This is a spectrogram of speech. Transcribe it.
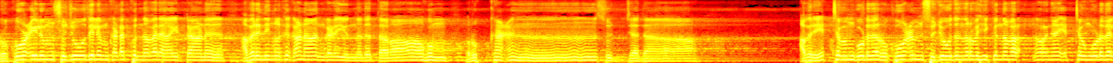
റുക്കൂഴിലും സുജൂതിലും കിടക്കുന്നവരായിട്ടാണ് അവരെ നിങ്ങൾക്ക് കാണാൻ കഴിയുന്നത്. തറാഹും സുജ്ജദ അവർ ഏറ്റവും കൂടുതൽ റുക്കൂഴും സുജൂതും നിർവഹിക്കുന്നവർ എന്ന് പറഞ്ഞാൽ ഏറ്റവും കൂടുതൽ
